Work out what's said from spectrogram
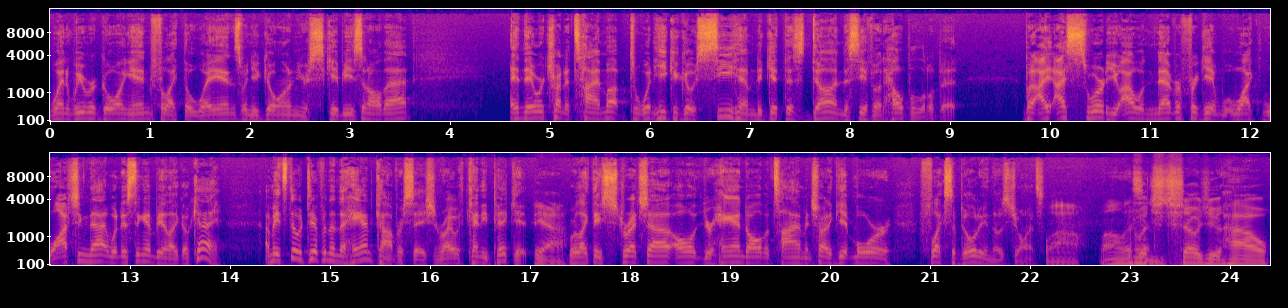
when we were going in for like the weigh-ins when you go on your skibbies and all that and they were trying to time up to when he could go see him to get this done to see if it would help a little bit. But I, I swear to you, I will never forget like watching that, witnessing it, and being like, okay. I mean, it's no different than the hand conversation, right, with Kenny Pickett. Yeah. where like they stretch out all your hand all the time and try to get more flexibility in those joints. Wow. Well, listen. which shows you how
